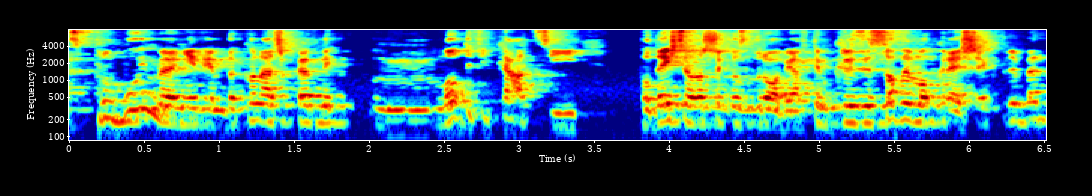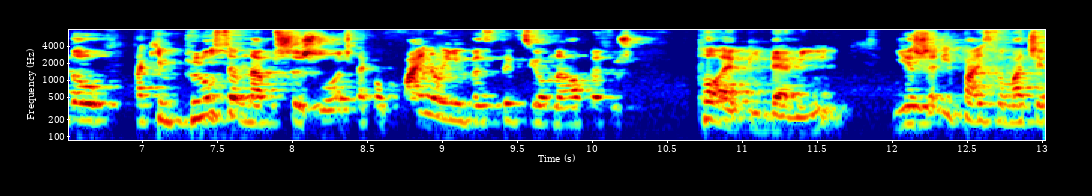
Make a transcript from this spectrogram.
Spróbujmy, nie wiem, dokonać pewnych mm, modyfikacji, podejścia naszego zdrowia w tym kryzysowym okresie, które będą takim plusem na przyszłość, taką fajną inwestycją na okres już po epidemii. Jeżeli Państwo macie,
